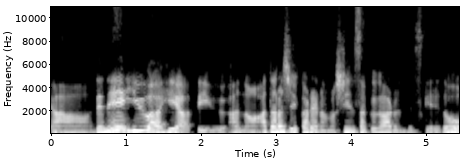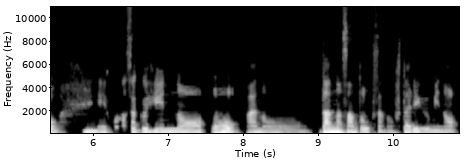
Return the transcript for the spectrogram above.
はい、でね、You are here っていうあの新しい彼らの新作があるんですけれど、うん、えー、この作品のをあの旦那さんと奥さんの2人組の、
